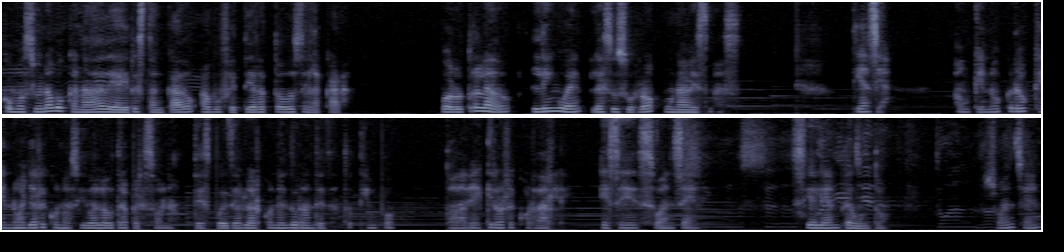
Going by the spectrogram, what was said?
como si una bocanada de aire estancado abofeteara a todos en la cara. Por otro lado, Ling Wen le susurró una vez más. Tiencia, aunque no creo que no haya reconocido a la otra persona después de hablar con él durante tanto tiempo, todavía quiero recordarle. Ese es Swansen. Cielian preguntó. ¿Swansen?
